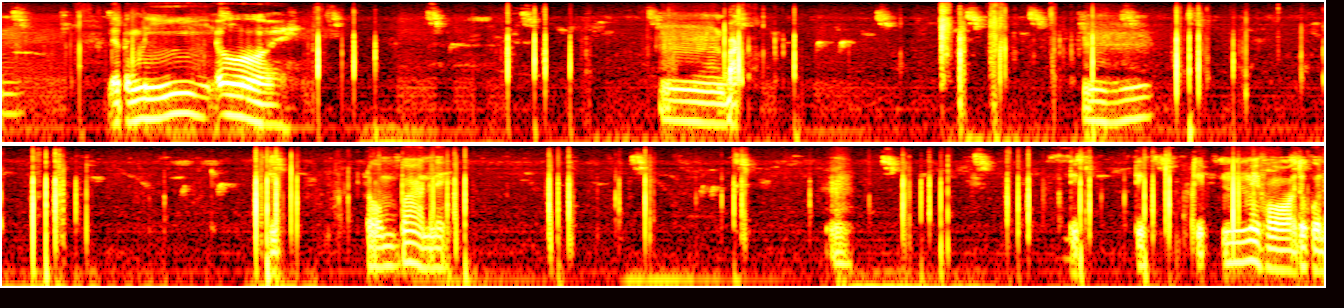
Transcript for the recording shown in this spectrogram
นเดี๋ยวตรงนี้ โอ้ย อืม บัก อือหือติดล้อมบ้านเลยอืมติด ติด ติด ไม่พอทุกคน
